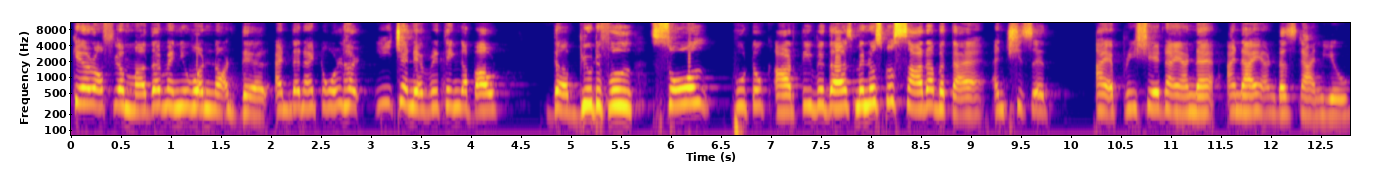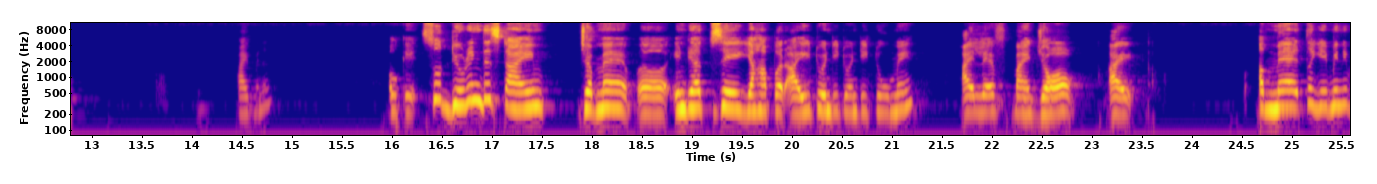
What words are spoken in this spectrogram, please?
care of your mother when you were not there. And then I told her each and everything about the beautiful soul who took Aarti with us. मैंने उसको सारा बताया. And she said, I appreciate I under, and I understand you. Five minutes? Okay, so during this time, जब मैं इंडिया uh, से यहाँ पर आई 2022 में आई लेफ़्ट माई जॉब आई अब मैं तो ये भी नहीं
